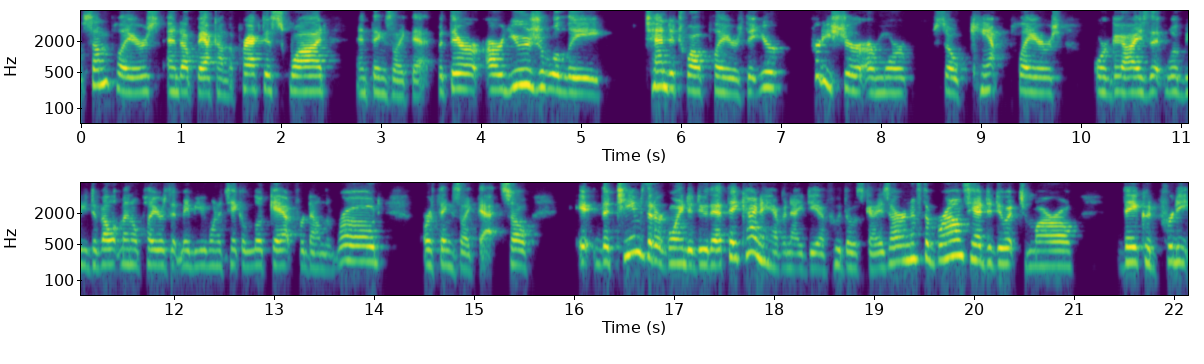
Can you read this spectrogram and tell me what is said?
some players end up back on the practice squad and things like that. But there are usually 10 to 12 players that you're pretty sure are more so camp players or guys that will be developmental players that maybe you want to take a look at for down the road or things like that. So it, the teams that are going to do that, they kind of have an idea of who those guys are. And if the Browns had to do it tomorrow, they could pretty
